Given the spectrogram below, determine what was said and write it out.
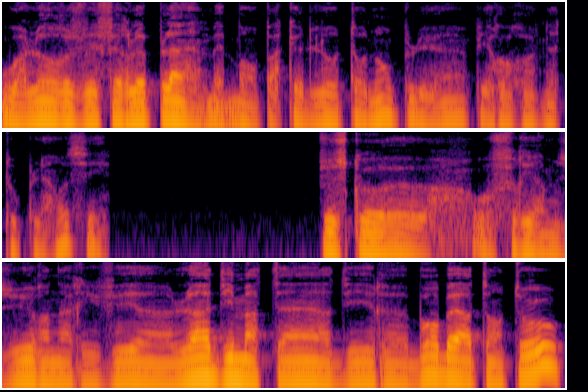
Ou alors, je vais faire le plein. Mais bon, pas que de l'auto non plus. Hein. Pierre revenait tout plein aussi jusqu'au au fur et à mesure en arriver un lundi matin à dire euh, bon ben à tantôt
